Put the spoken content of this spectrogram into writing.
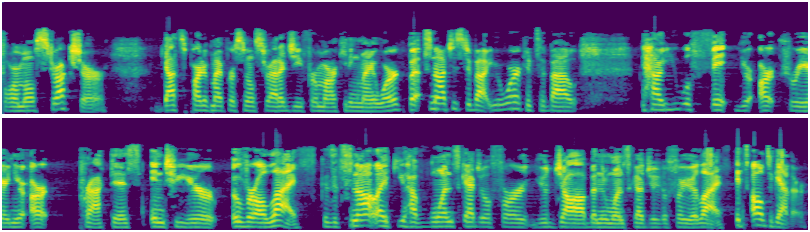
formal structure. That's part of my personal strategy for marketing my work. But it's not just about your work, it's about how you will fit your art career and your art practice into your overall life. Because it's not like you have one schedule for your job and then one schedule for your life. It's all together.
